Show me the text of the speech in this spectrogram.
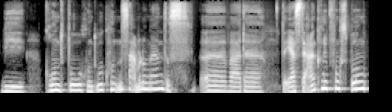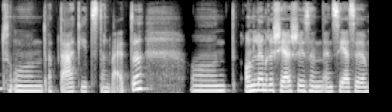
wie Grundbuch und Urkundensammlungen. Das äh, war der, der erste Anknüpfungspunkt und ab da geht's dann weiter. Und Online-Recherche ist ein, ein sehr, sehr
